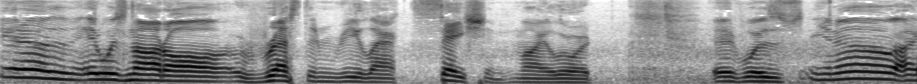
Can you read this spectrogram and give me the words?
you know, it was not all rest and relaxation, my lord. It was, you know, I.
